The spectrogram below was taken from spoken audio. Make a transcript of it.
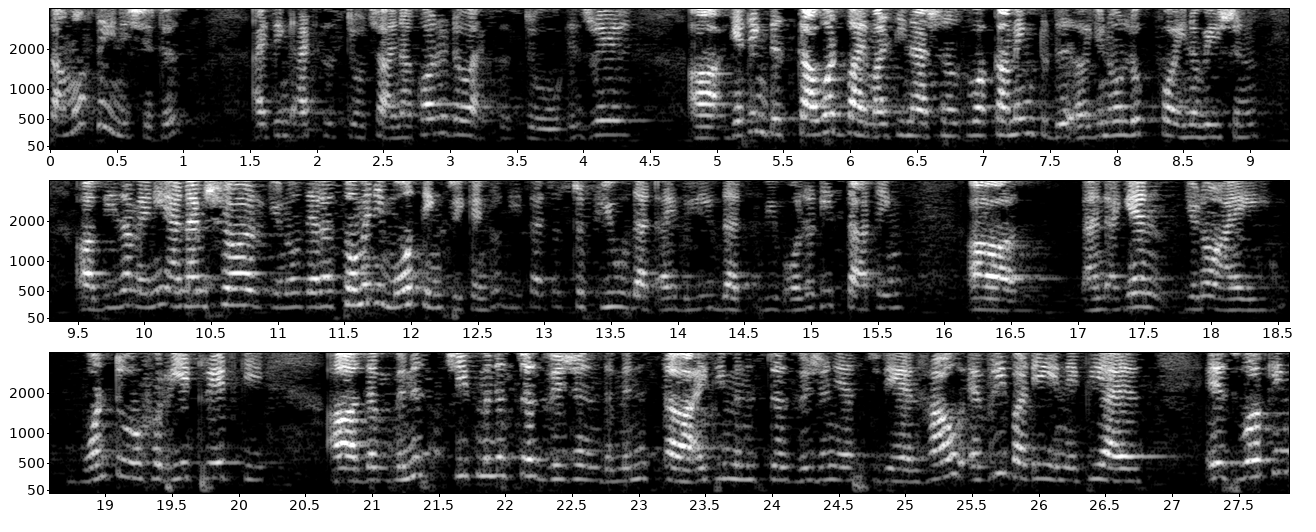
some of the initiatives. I think access to China corridor, access to Israel, uh, getting discovered by multinationals who are coming to, the, uh, you know, look for innovation. Uh, these are many, and I'm sure, you know, there are so many more things we can do. These are just a few that I believe that we've already starting. Uh, and again, you know, I want to reiterate ki, uh, the minis- chief minister's vision, the minis- uh, IT minister's vision yesterday, and how everybody in APIS is working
